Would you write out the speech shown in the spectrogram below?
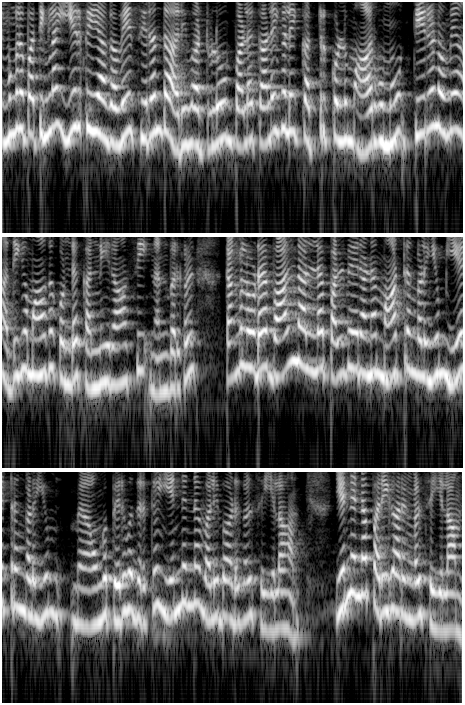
இவங்களை பார்த்திங்களா இயற்கையாகவே சிறந்த அறிவாற்றலும் பல கலைகளை கற்றுக்கொள்ளும் ஆர்வமும் திறனுமே அதிகமாக கொண்ட கன்னி ராசி நண்பர்கள் தங்களோட வாழ்நாளில் பல்வேறான மாற்றங்களையும் ஏற்றங்களையும் அவங்க பெறுவதற்கு என்னென்ன வழிபாடுகள் செய்யலாம்? என்னென்ன பரிகாரங்கள் செய்யலாம்?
